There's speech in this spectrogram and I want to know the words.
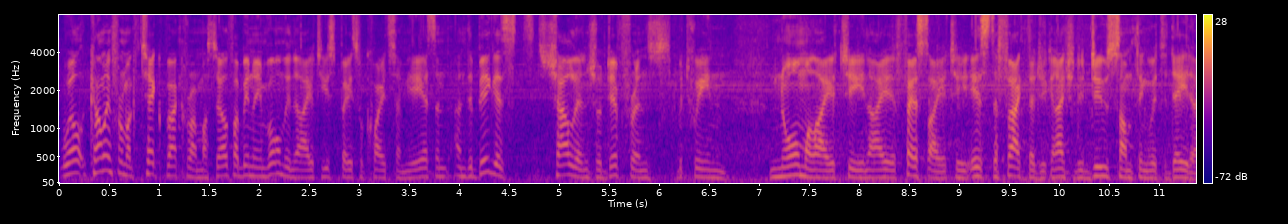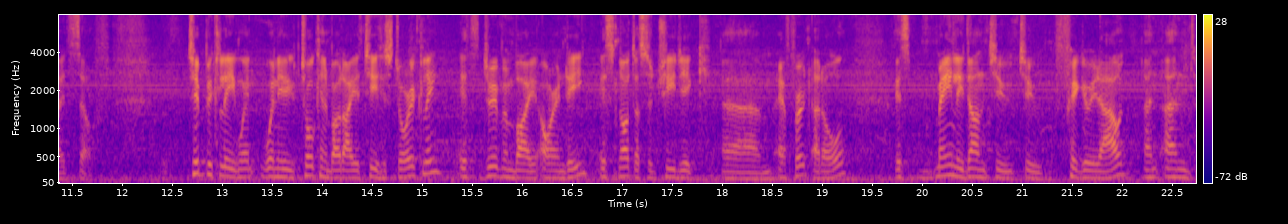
Well, coming from a tech background myself, I've been involved in the IoT space for quite some years, and, and the biggest challenge or difference between normal IoT and IFS IoT is the fact that you can actually do something with the data itself typically when, when you're talking about IoT historically, it's driven by R&D. It's not a strategic um, effort at all. It's mainly done to, to figure it out, and, and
